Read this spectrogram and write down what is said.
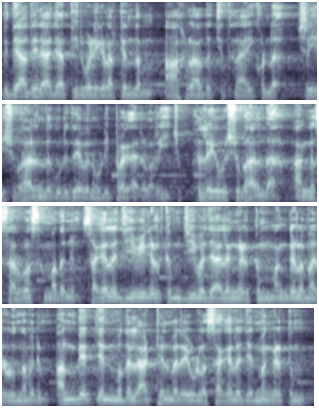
വിദ്യാധിരാജ തിരുവടികൾ അത്യന്തം ആഹ്ലാദ ആഹ്ലാദചിത്തനായിക്കൊണ്ട് ശ്രീ ശുഭാനന്ദ ഗുരുദേവനോട് ഇപ്രകാരം അറിയിച്ചു. അല്ലയോ ശുഭാനന്ദ അങ്ങ് സർവസമ്മതനും സകല ജീവികൾക്കും ജീവജാലങ്ങൾക്കും മംഗളം മംഗളമരുളുന്നവരും അന്ത്യജ്ഞൻ മുതൽ ആഠ്യൻ വരെയുള്ള സകല ജന്മങ്ങൾക്കും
